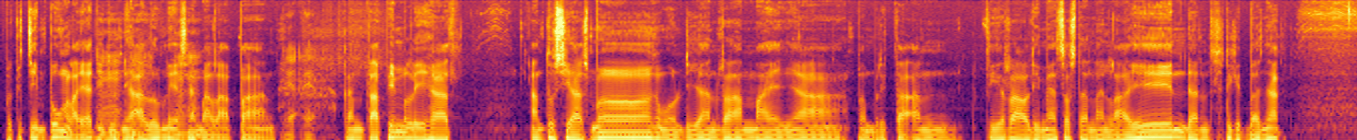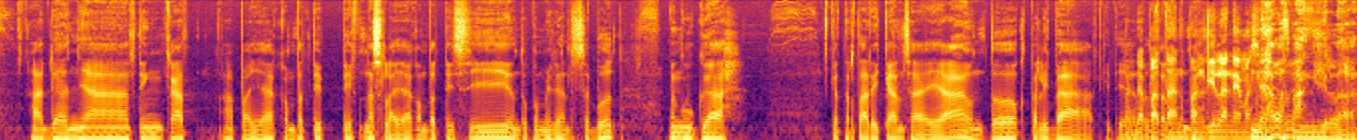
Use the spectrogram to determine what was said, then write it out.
berkecimpung lah ya di Mhm, dunia alumni mhm. SMA 8 Ya, ya. kan tapi melihat antusiasme kemudian ramainya pemberitaan viral di medsos dan lain-lain dan sedikit banyak adanya tingkat apa ya competitiveness lah ya kompetisi untuk pemilihan tersebut menggugah ketertarikan saya untuk terlibat gitu ya Pendapatan Tetap- panggilan ya Mas ya. mendapat panggilan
